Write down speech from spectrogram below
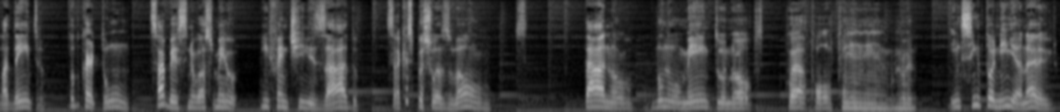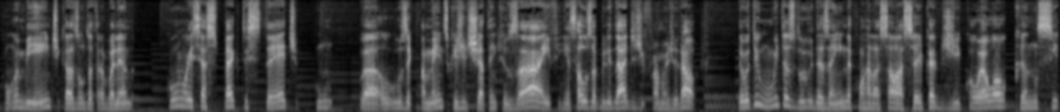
lá dentro, todo cartoon, sabe? Esse negócio meio infantilizado. Será que as pessoas vão estar no, no momento, no, com, com, em sintonia, né? Com o ambiente que elas vão estar trabalhando, com esse aspecto estético, com os equipamentos que a gente já tem que usar, enfim, essa usabilidade de forma geral. Então, eu tenho muitas dúvidas ainda com relação acerca de qual é o alcance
